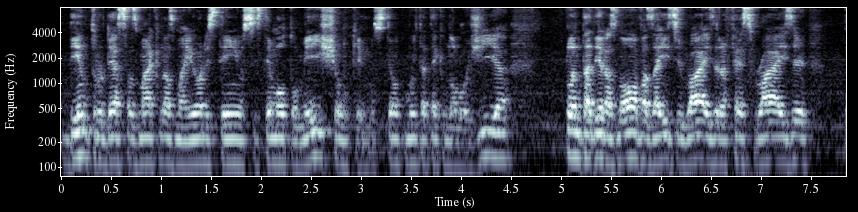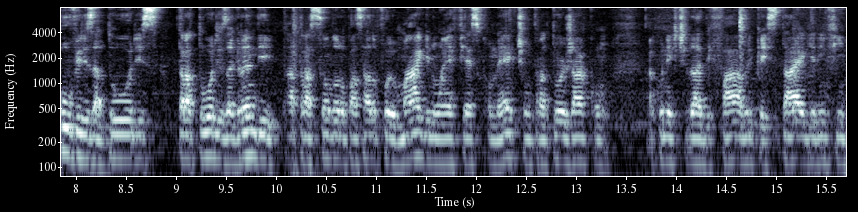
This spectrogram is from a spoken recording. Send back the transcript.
Dentro dessas máquinas maiores tem o sistema Automation, que é um sistema com muita tecnologia, plantadeiras novas, a Easy Riser, a Fast Riser, pulverizadores, tratores. A grande atração do ano passado foi o Magnum FS Connect, um trator já com a conectividade de fábrica, Steiger, enfim.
